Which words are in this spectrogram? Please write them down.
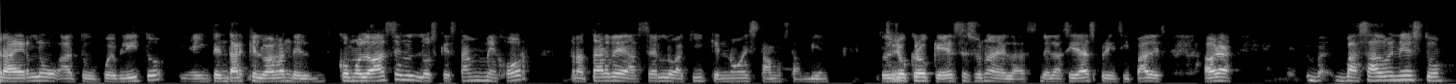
traerlo a tu pueblito e intentar que lo hagan del, como lo hacen los que están mejor, tratar de hacerlo aquí que no estamos tan bien. Entonces yo creo que esa es una de las, de las ideas principales. Ahora, basado en esto,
